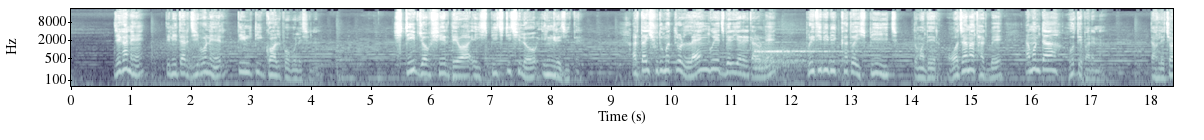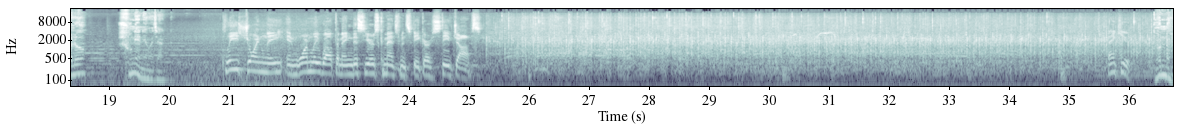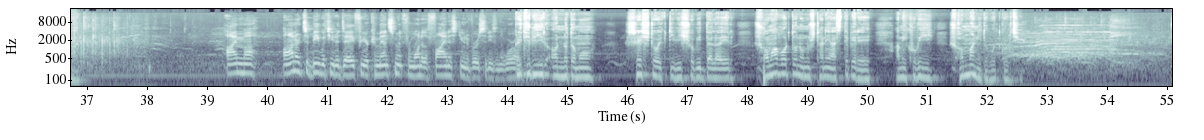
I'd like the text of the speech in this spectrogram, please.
যেখানে তিনি তার জীবনের তিনটি গল্প বলেছিলেন। স্টিভ জবসের দেওয়া এই স্পিচটি ছিল ইংরেজিতে। আর তাই শুধুমাত্র ল্যাঙ্গুয়েজ ব্যারিয়ারের কারণে পৃথিবী বিখ্যাত এই স্পিচ তোমাদের অজানা থাকবে, এমনটা হতে পারে না। তাহলে চলো শুনে নেওয়া যাক। Please join me in warmly welcoming this year's commencement speaker, Steve Jobs. Thank you. ধন্যবাদ I'm uh, honored to be with you today for your commencement from one of the finest universities in the world. পৃথিবীর অন্যতম শ্রেষ্ঠ একটি বিশ্ববিদ্যালয়ের সমাবর্তন অনুষ্ঠানে আসতে পেরে আমি খুবই সম্মানিত বোধ করছি।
